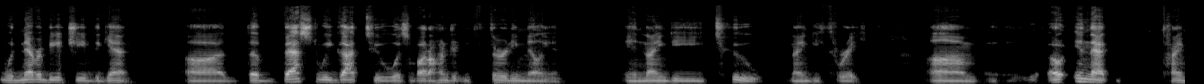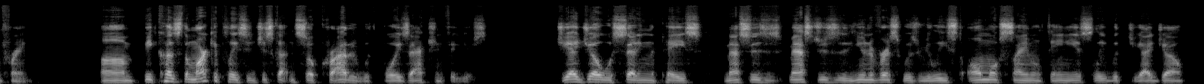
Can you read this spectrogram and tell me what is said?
would never be achieved again. Uh, the best we got to was about 130 million in 92, 93. Um, oh, in that time frame. Um, because the marketplace had just gotten so crowded with boys action figures. G.I. Joe was setting the pace. Masters, Masters of the Universe was released almost simultaneously with G.I. Joe.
